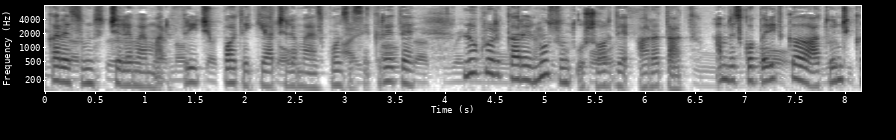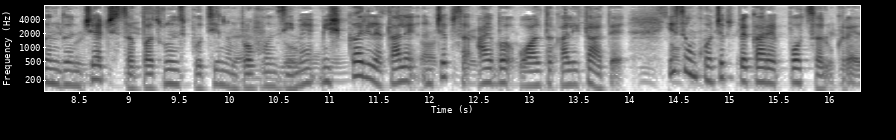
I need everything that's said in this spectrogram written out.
care sunt cele mai mari frici, poate chiar cele mai ascunse secrete, lucruri care nu sunt ușor de arătat. Am descoperit că atunci când încerci să pătrunzi puțin în profunzime, mișcările tale încep să aibă o altă calitate. Este un concept pe care pot să lucrez,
